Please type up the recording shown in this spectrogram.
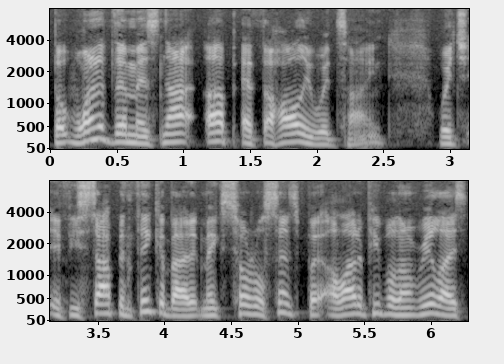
But one of them is not up at the Hollywood sign, which, if you stop and think about it, makes total sense. But a lot of people don't realize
